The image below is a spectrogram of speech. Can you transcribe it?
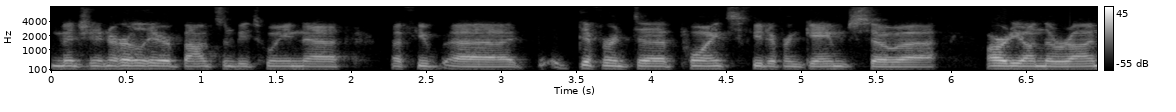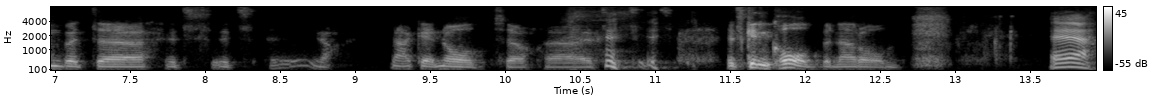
mentioning earlier, bouncing between uh, a few uh, different uh, points, a few different games. So uh, already on the run, but uh, it's it's you know not getting old. So it's, it's, it's it's getting cold, but not old. Yeah.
